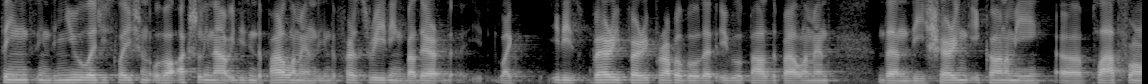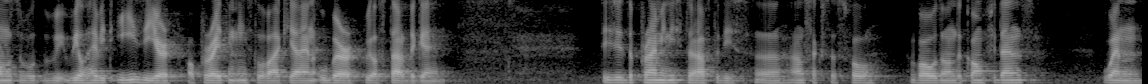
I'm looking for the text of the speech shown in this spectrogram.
things in the new legislation. Well, actually now it is in the parliament in the first reading, but there, like, it is very, very probable that it will pass the parliament. Then the sharing economy uh, platforms will have it easier operating in Slovakia, and Uber will start again. This is the prime minister after this uh, unsuccessful vote on the confidence when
